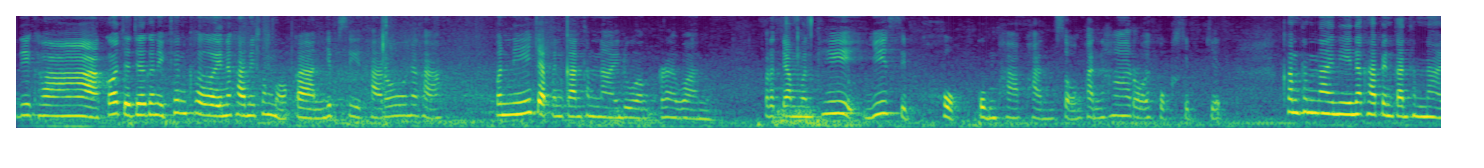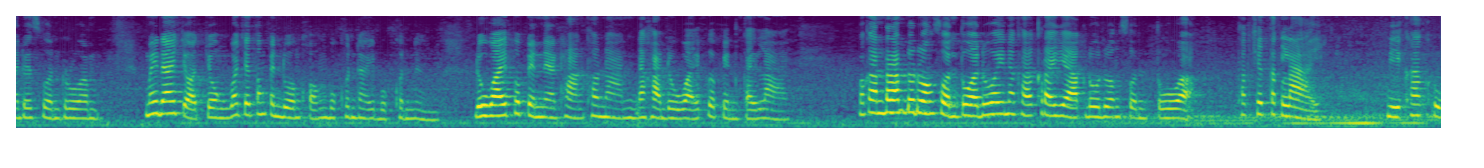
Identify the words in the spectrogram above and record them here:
สวัสดีค่ะ ก็จะเจอกันอีกเช่นเคยนะคะในช่องหมอการยิปซีทาโร่นะคะ วันนี้จะเป็นการทำนายดวงรายวัน ประจำวันที่ 26 กุมภาพันธ์ 2567คำทำนายนี้นะคะเป็นการทำนายโดยส่วนรวม ไม่ได้เจาะจงว่าจะต้องเป็นดวงของบุคคลใดบุคคลหนึ่ง ดูไว้เพื่อเป็นแนวทางเท่านั้นนะคะ ดูไว้เพื่อเป็นไกด์ไลน์มาการรับดูดวงส่วนตัวด้วยนะคะ ใครอยากดูดวงส่วนตัว ทักเช็ดทักไลน์มีค่าครู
